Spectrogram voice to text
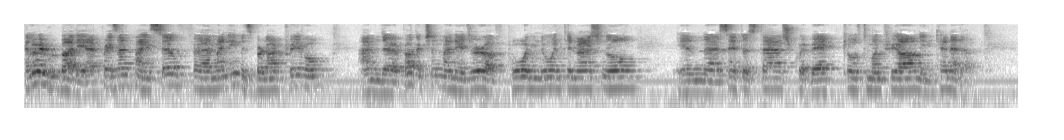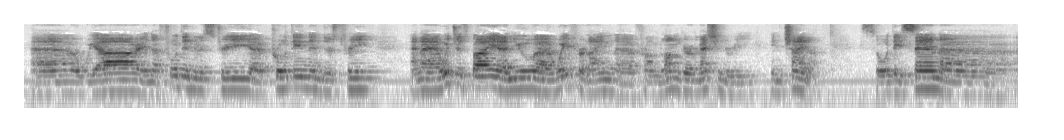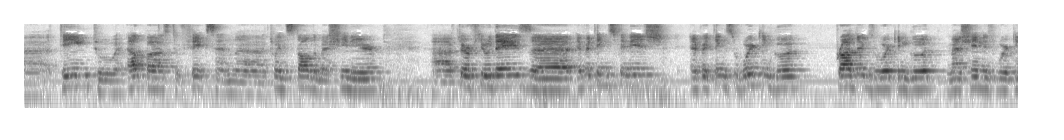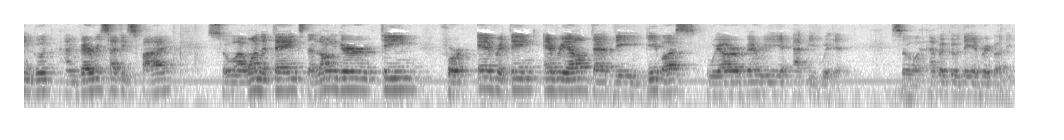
Hello everybody, I present myself. Uh, my name is Bernard Prévost. I'm the production manager of Pro International in uh, Saint-Eustache, Quebec, close to Montreal in Canada. Uh, we are in a food industry, a protein industry, and uh, we just buy a new uh, wafer line uh, from Longer Machinery in China. So they send a, a team to help us to fix and to install the machine here. After a few days, uh, everything's finished, everything's working good, product's working good, machine is working good. I'm very satisfied. So I want to thank the Longer team for everything, every help that they give us. We are very happy with it. So have a good day, everybody.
